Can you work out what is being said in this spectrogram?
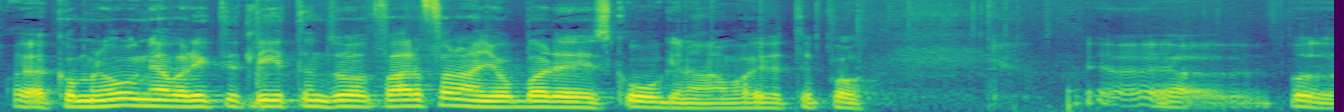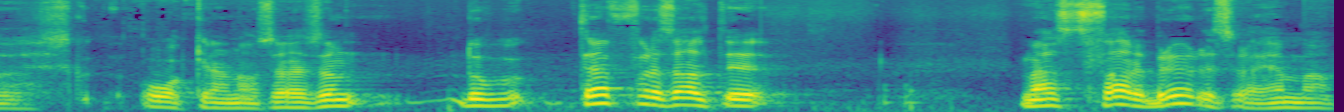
Och jag kommer ihåg när jag var riktigt liten så farfar han jobbade i skogen och han var ute på, på sk- åkrarna och sådär. Så då träffades alltid mest farbröder sådär hemma.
